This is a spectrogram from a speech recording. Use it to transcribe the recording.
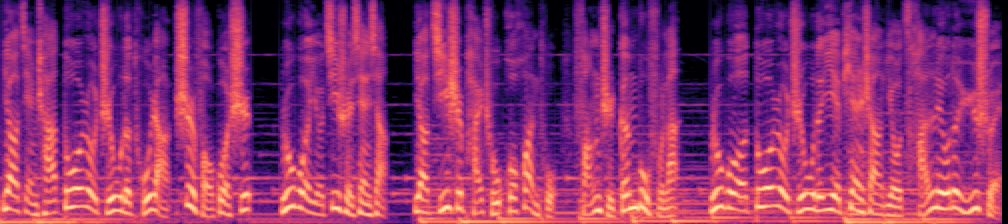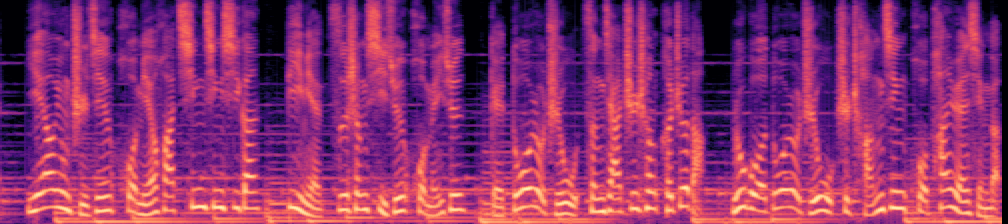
要检查多肉植物的土壤是否过湿，如果有积水现象，要及时排除或换土，防止根部腐烂。如果多肉植物的叶片上有残留的雨水，也要用纸巾或棉花轻轻吸干，避免滋生细菌或霉菌，给多肉植物增加支撑和遮挡。如果多肉植物是长茎或攀援型的，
